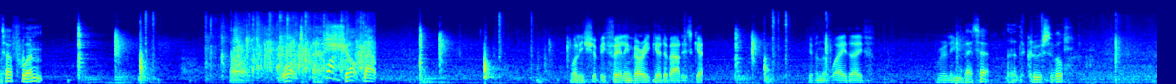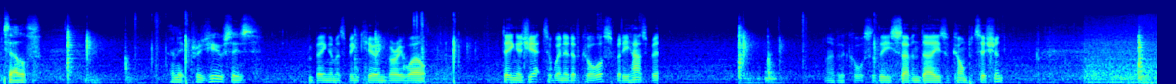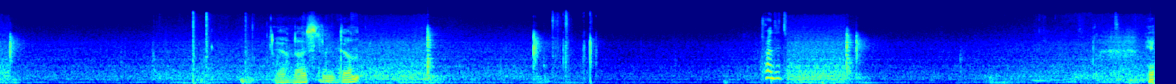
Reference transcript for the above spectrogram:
Tough one. Oh, what a One. Shot that Well, he should be feeling very good about his game, given the way they've really. better at the crucible itself and it produces Bingham has been cueing very well. Ding has yet to win it, of course, but he has been over the course of these seven days of competition. yeah nicely done Twenty-two. Yeah.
